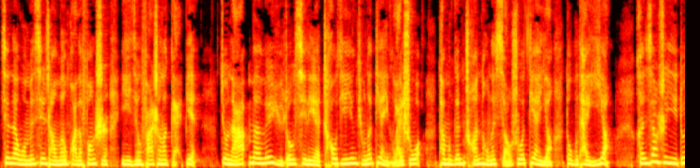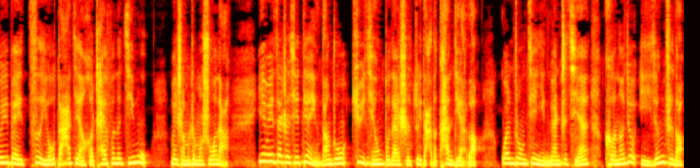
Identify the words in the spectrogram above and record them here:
现在我们欣赏文化的方式已经发生了改变。就拿漫威宇宙系列超级英雄的电影来说，他们跟传统的小说、电影都不太一样，很像是一堆被自由搭建和拆分的积木。为什么这么说呢？因为在这些电影当中，剧情不再是最大的看点了，观众进影院之前可能就已经知道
